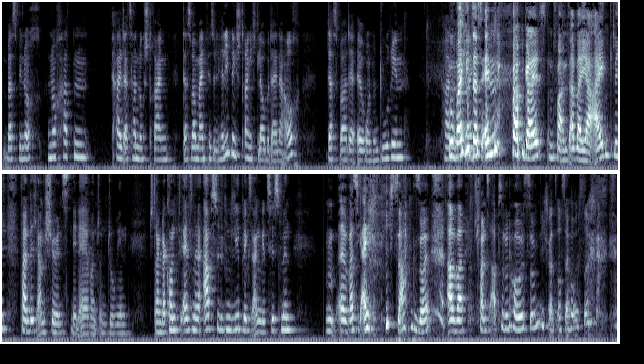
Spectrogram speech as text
Was wir noch, noch hatten, halt als Handlungsstrang, das war mein persönlicher Lieblingsstrang. Ich glaube, deiner auch. Das war der Elrond und Durin Wobei ich jetzt das Ende am geilsten fand. Aber ja, eigentlich fand ich am schönsten den Elrond und Durin Strang. Da kommt eins meiner absoluten Lieblingsanglizismen, äh, was ich eigentlich nicht sagen soll. Aber ich fand es absolut wholesome. Ich fand es auch sehr wholesome.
